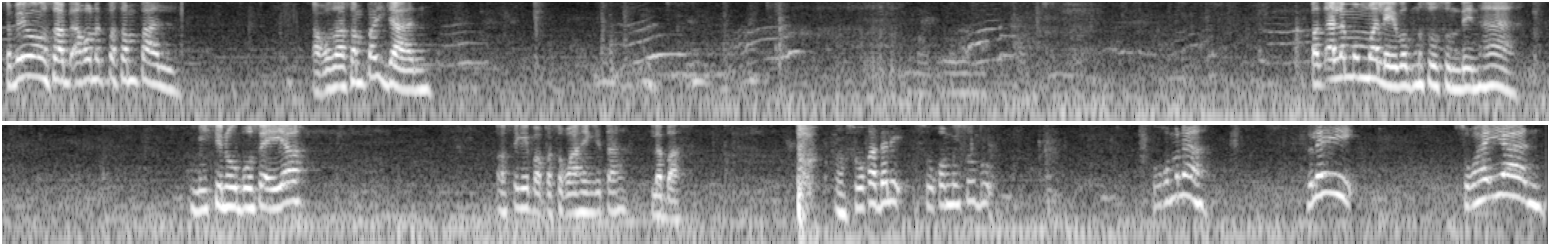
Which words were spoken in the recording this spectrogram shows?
Sabi mo, sabi ako nagpasampal. Ako sasampal dyan. Pag alam mo mali, wag mo susundin ha. May sinubo sa iyo? O sige, papasukahin kita. Labas. Ang suka, dali. Suka mo subo. Suka mo na. Dali. Sukahay yan.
